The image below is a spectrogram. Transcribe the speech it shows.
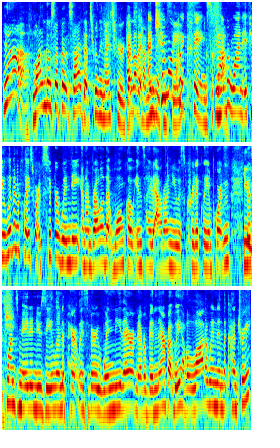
Yeah. Line those up outside. That's really nice for your guests. I love it. coming. And They two more see. quick things. Yeah. Number one, if you live in a place where it's super windy, an umbrella that won't go inside out on you is critically important. Huge. This one's made in New Zealand. Apparently, it's very windy there. I've never been there, but we have a lot of wind in the country.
